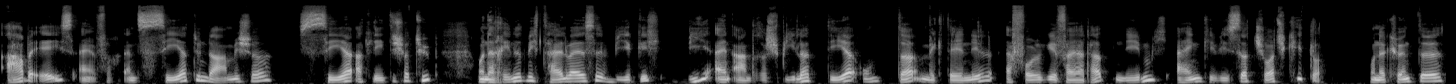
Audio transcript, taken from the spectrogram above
aber er ist einfach ein sehr dynamischer, sehr athletischer Typ und erinnert mich teilweise wirklich wie ein anderer Spieler, der unter McDaniel Erfolge gefeiert hat, nämlich ein gewisser George Kittle. Und er könnte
